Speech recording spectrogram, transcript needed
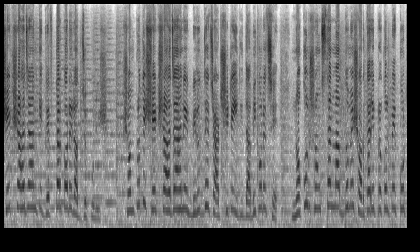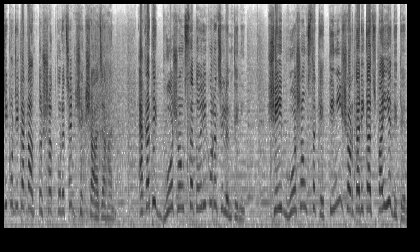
শেখ শাহজাহানকে গ্রেফতার করে রাজ্য পুলিশ। সম্প্রতি শেখ শাহজাহানের বিরুদ্ধে চার্জশিটে ইডি দাবি করেছে, নকল সংস্থার মাধ্যমে সরকারি প্রকল্পের কোটি কোটি টাকা আত্মসাত করেছেন শেখ শাহজাহান। একাধিক ভুয়ো সংস্থা তৈরি করেছিলেন তিনি। সেই ভুয়ো সংস্থাকে তিনি সরকারি কাজ পাইয়ে দিতেন।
